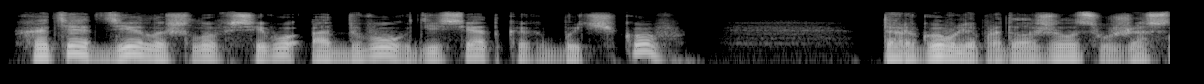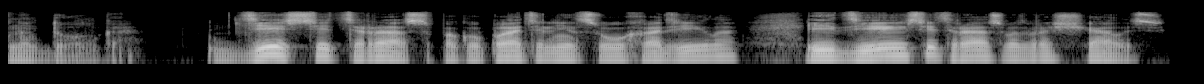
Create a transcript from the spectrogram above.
Хотя дело шло всего о двух десятках бычков, торговля продолжалась ужасно долго. Десять раз покупательница уходила и десять раз возвращалась.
